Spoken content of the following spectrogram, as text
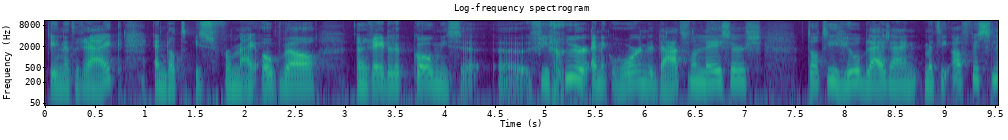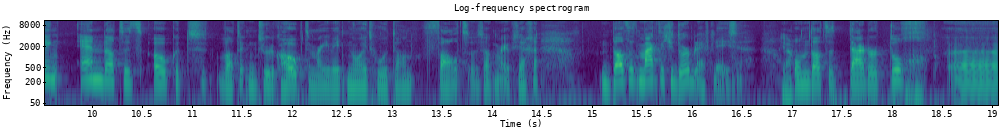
in het Rijk. En dat is voor mij ook wel een redelijk komische eh, figuur. En ik hoor inderdaad van lezers dat die heel blij zijn met die afwisseling. En dat het ook het, wat ik natuurlijk hoopte, maar je weet nooit hoe het dan valt, zou ik maar even zeggen. Dat het maakt dat je door blijft lezen. Ja. Omdat het daardoor toch eh,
